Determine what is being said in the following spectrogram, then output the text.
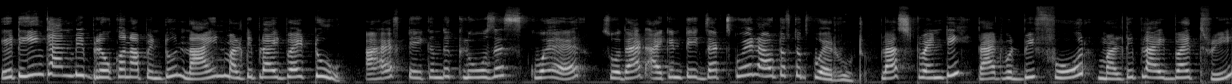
18 can be broken up into 9 multiplied by 2. I have taken the closest square so that I can take that square out of the square root. Plus 20 that would be 4 multiplied by 3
